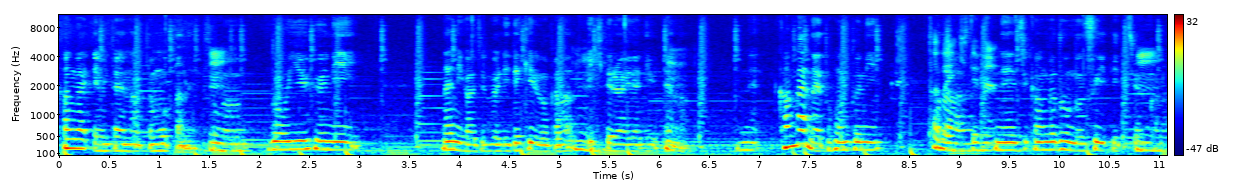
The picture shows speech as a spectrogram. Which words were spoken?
考えてみたいなって思ったね、そのどういうふうに何が自分にできるのかな、うん。生きてる間にみたいな、ね、考えないと本当にただ生きてね。ね時間がどんどん過ぎていっちゃうから、うん。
